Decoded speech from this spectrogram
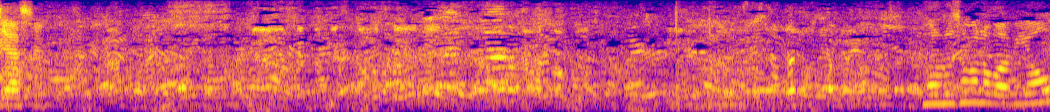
Ya sé. Mauricio me lo babió.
